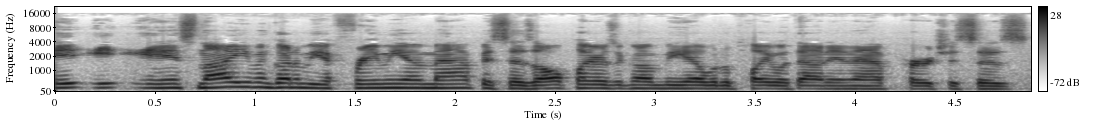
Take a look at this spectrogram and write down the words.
it, it, it's not even going to be a freemium map. It says all players are going to be able to play without in-app purchases.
